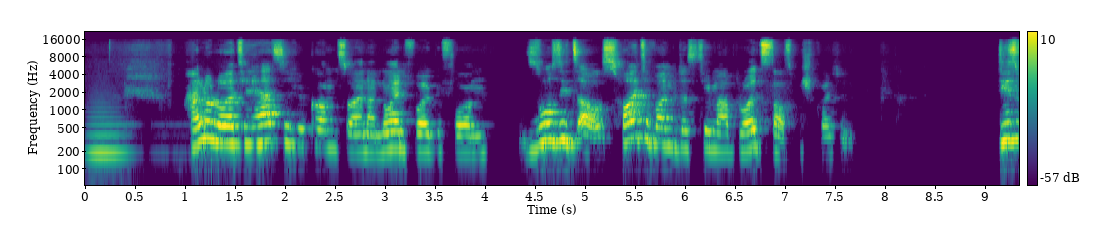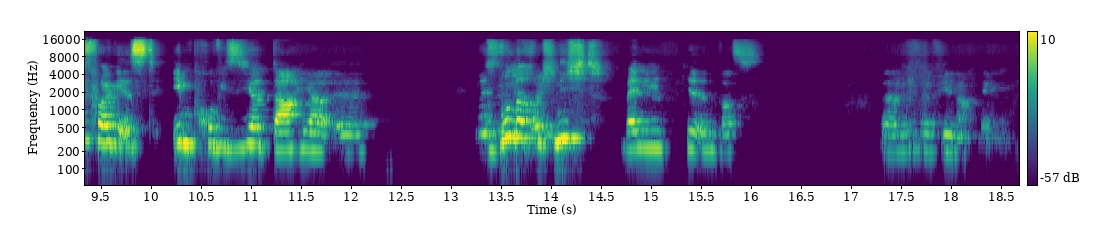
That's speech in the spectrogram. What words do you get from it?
Hallo Leute, herzlich willkommen zu einer neuen Folge von So sieht's aus. Heute wollen wir das Thema Brawl Stars besprechen. Diese Folge ist improvisiert, daher äh, wundert euch nicht, wenn hier irgendwas äh, nicht mehr viel nachdenken.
